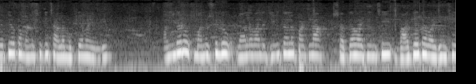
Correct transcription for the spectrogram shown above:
ప్రతి ఒక్క మనిషికి చాలా ముఖ్యమైనది అందరూ మనుషులు వాళ్ళ వాళ్ళ జీవితాల పట్ల శ్రద్ధ వహించి బాధ్యత వహించి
